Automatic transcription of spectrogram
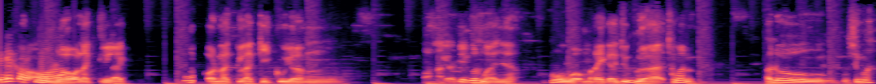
Jadi kalau Aku orang bawa laki-laki. Kawan laki-lakiku yang kawan laki-laki kan banyak. Mau bawa mereka juga. Cuman aduh pusing lah.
